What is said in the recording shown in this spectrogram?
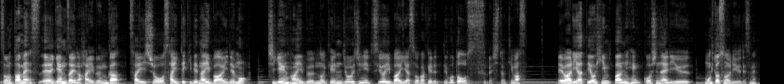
そのため、えー、現在の配分が最小最適でない場合でも、資源配分の現状維持に強いバイアスをかけるっていうことをお勧めしておきます。え割り当てを頻繁に変更しない理由、もう一つの理由ですね。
